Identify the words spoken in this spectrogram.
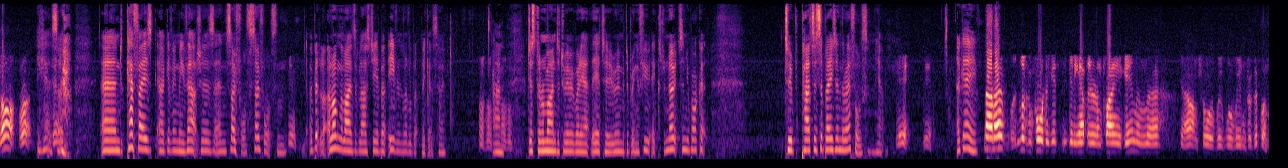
Oh, right. Yeah, so and cafes are giving me vouchers and so forth, so forth, and Yeah. a bit along the lines of last year, but even a little bit bigger. So. Mhm, Um, mhm. Just a reminder to everybody out there to remember to bring a few extra notes in your pocket to participate in the raffles. Yeah. Yeah, yeah. Okay. No, no. Looking forward to get, getting out there and playing again, and uh, you know, I'm sure we, we'll be in for a good one.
